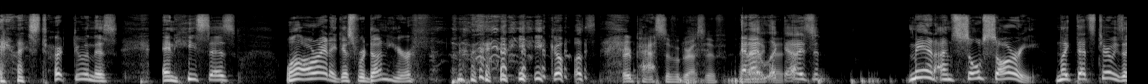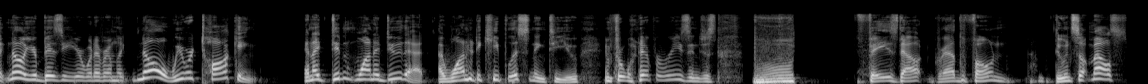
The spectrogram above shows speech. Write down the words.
and I start doing this, and he says, "Well, all right, I guess we're done here." he goes very passive aggressive, and I, I looked at. I said, "Man, I'm so sorry." I'm like, "That's terrible." He's like, "No, you're busy or whatever." I'm like, "No, we were talking." And I didn't want to do that. I wanted to keep listening to you. And for whatever reason, just phased out, grabbed the phone, doing something else.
